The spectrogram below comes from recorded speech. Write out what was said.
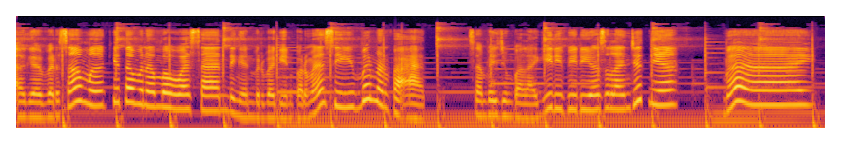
agar bersama kita menambah wawasan dengan berbagi informasi bermanfaat. Sampai jumpa lagi di video selanjutnya. Bye!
